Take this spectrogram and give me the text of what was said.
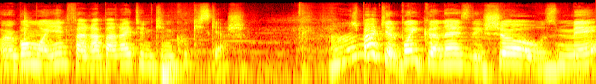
un bon moyen de faire apparaître une Kinku qui se cache. Je sais pas à quel point ils connaissent des choses, mais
